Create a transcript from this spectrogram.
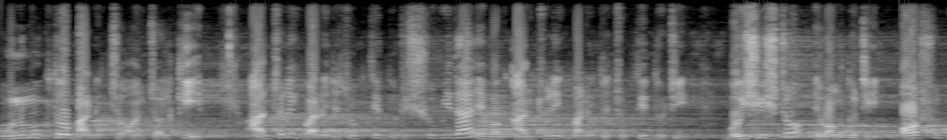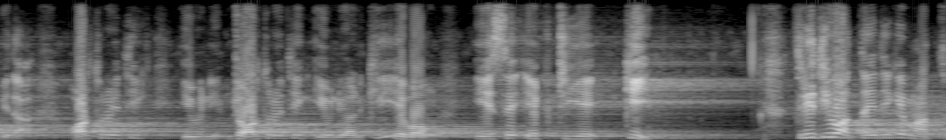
উন্মুক্ত বাণিজ্য অঞ্চল কি? আঞ্চলিক বাণিজ্য চুক্তির দুটি সুবিধা এবং আঞ্চলিক বাণিজ্য চুক্তির দুটি বৈশিষ্ট্য এবং দুটি অসুবিধা। অর্থনৈতিক ইউনি অর্থনৈতিক ইউনিয়ন কি এবং এসএফটিএ কি? তৃতীয় অধ্যায় থেকে মাত্র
